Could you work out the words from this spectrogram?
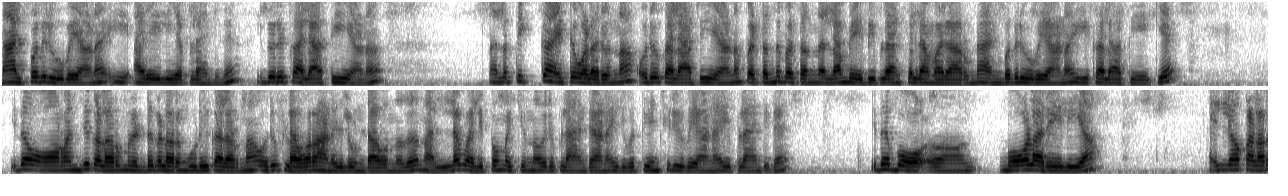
നാൽപ്പത് രൂപയാണ് ഈ അരേലിയ പ്ലാന്റിന്. ഇതൊരു കലാത്തിയാണ് നല്ല തിക്കായിട്ട് വളരുന്ന ഒരു കലാത്തിയാണ് പെട്ടെന്ന് പെട്ടെന്നെല്ലാം ബേബി പ്ലാന്റ്സ് എല്ലാം വരാറുണ്ട്. അൻപത് രൂപയാണ് ഈ കലാത്തിയയ്ക്ക് ഇത് ഓറഞ്ച് കളറും റെഡ് കളറും കൂടി കലർന്ന ഒരു ഫ്ലവറാണ് ഇതിലുണ്ടാകുന്നത് നല്ല വലിപ്പം വയ്ക്കുന്ന ഒരു പ്ലാന്റാണ് ഇരുപത്തിയഞ്ച് രൂപയാണ് ഈ പ്ലാന്റിന് ഇത് ball aralia. Yellow colour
